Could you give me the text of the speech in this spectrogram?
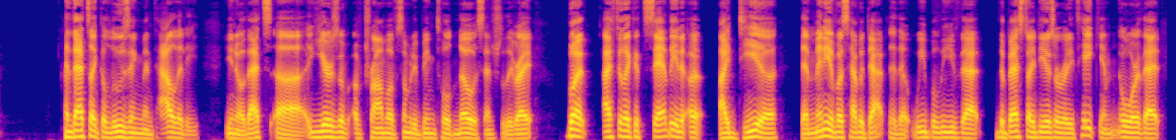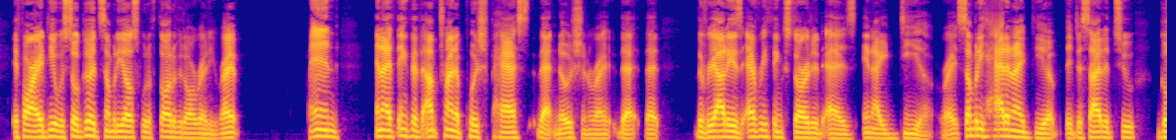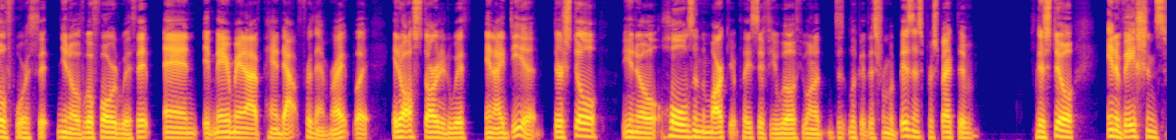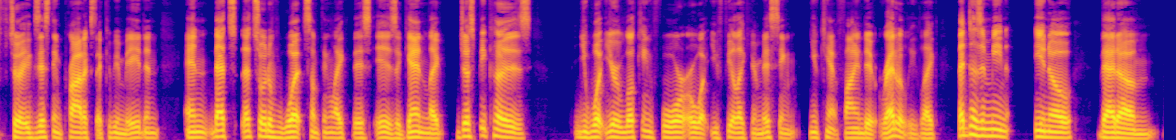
And that's like a losing mentality you know that's uh years of, of trauma of somebody being told no essentially right? But i feel like it's sadly an idea that many of us have adapted that we believe that the best idea is already taken or that if our idea was so good somebody else would have thought of it already right? And and i think that i'm trying to push past that notion right? That that the reality is everything started as an idea right? Somebody had an idea they decided to go forth it, you know, go forward with it. And it may or may not have panned out for them, right? But it all started with an idea. There's still, you know, holes in the marketplace, if you will, if you want to look at this from a business perspective. There's still innovations to existing products that could be made. And and that's that's sort of what something like this is. Again, like just because you what you're looking for or what you feel like you're missing, you can't find it readily. Like that doesn't mean, you know, that um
